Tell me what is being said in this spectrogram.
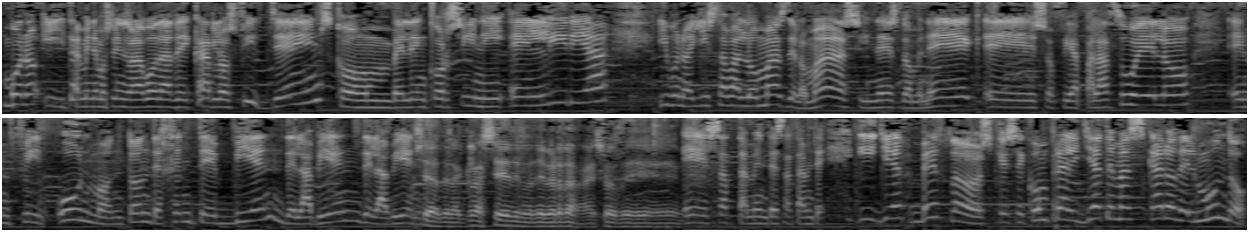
Bueno, y también hemos tenido la boda de Carlos Fitzjames con Belén Corsini en Liria. Y bueno, allí estaba lo más de lo más. Inés Domenech, eh, Sofía Palazuelo, en fin, un montón de gente bien, de la bien, de la bien. O sea, de la clase de la de verdad, eso de... Exactamente, exactamente. Y Jeff Bezos, que se compra el yate más caro del mundo,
